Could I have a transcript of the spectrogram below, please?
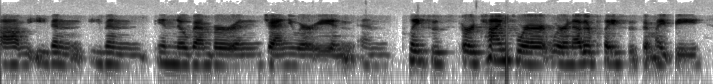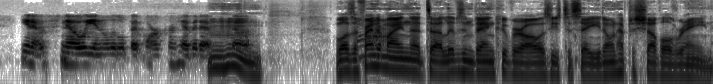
um, even even in November and January, and and places or times where where in other places it might be you know, snowy and a little bit more prohibitive. Mm-hmm. So, well, as a yeah. friend of mine that uh, lives in Vancouver always used to say, you don't have to shovel rain.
